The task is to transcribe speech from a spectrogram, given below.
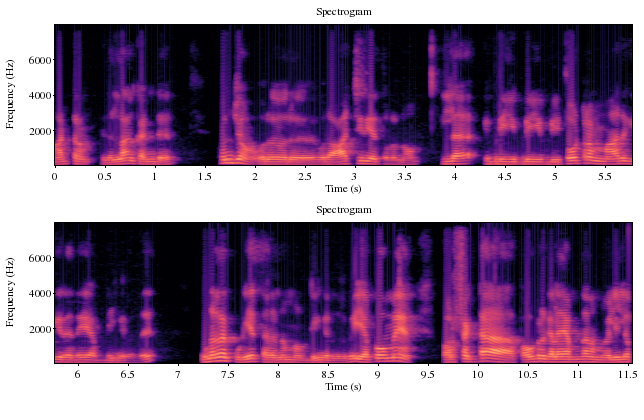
மாற்றம் இதெல்லாம் கண்டு கொஞ்சம் ஒரு ஒரு ஒரு ஆச்சரியத்துடனும் இல்லை இப்படி இப்படி இப்படி தோற்றம் மாறுகிறதே அப்படிங்கிறது உணரக்கூடிய தருணம் அப்படிங்கிறது இருக்கும் எப்போவுமே பர்ஃபெக்டாக பவுடர் கலையாமல் தான் நம்ம வெளியில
